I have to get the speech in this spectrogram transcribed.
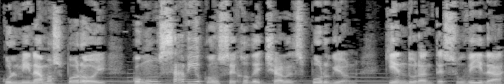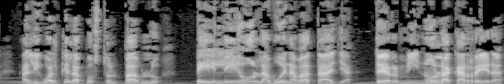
Culminamos por hoy con un sabio consejo de Charles Spurgeon, quien durante su vida, al igual que el apóstol Pablo, peleó la buena batalla, terminó la carrera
